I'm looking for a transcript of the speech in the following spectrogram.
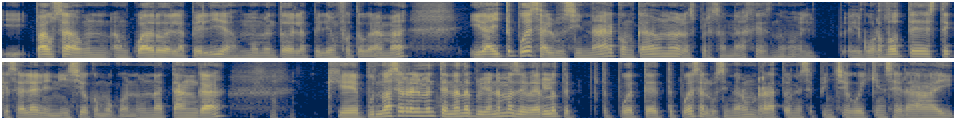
y pausa a un, a un cuadro de la peli, a un momento de la peli, a un fotograma. Y de ahí te puedes alucinar con cada uno de los personajes, ¿no? El, el gordote este que sale al inicio como con una tanga, que pues no hace realmente nada, pero ya nada más de verlo te, te, puede- te- te puedes alucinar un rato en ese pinche güey, quién será y,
